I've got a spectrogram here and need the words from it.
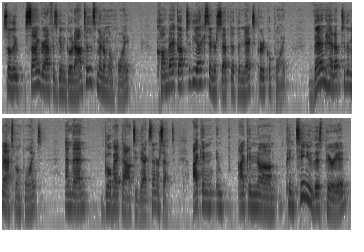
So the sine graph is going to go down to its minimum point, come back up to the x-intercept at the next critical point, then head up to the maximum point, and then go back down to the x-intercept. I can, I can um, continue this period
